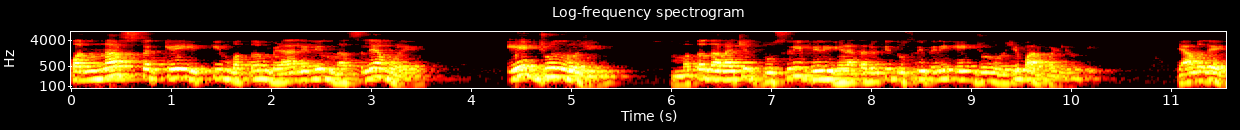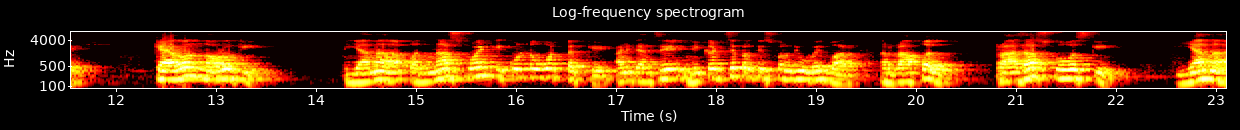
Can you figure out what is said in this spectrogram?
पन्नास टक्के इतकी मतं मिळालेली नसल्यामुळे एक जून रोजी मतदानाची दुसरी फेरी घेण्यात आली होती. दुसरी फेरी एक जून रोजी पार पडली होती. त्यामध्ये कॅरोल नॉरोकी यांना पन्नास पॉईंट एकोणनव्वद टक्के आणि त्यांचे निकटचे प्रतिस्पर्धी उमेदवार राफल ट्राझास्कोवस्की यांना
